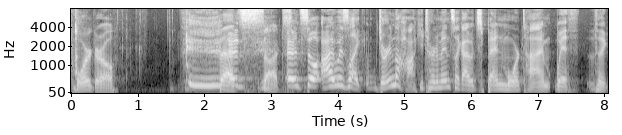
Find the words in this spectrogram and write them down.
poor girl. That And- sucks. And so I was like, during the hockey tournaments, like I would spend more time with the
